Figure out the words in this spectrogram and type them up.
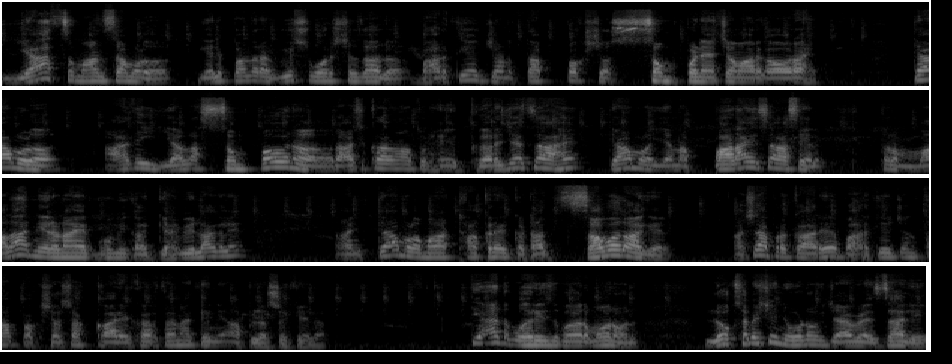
याच माणसामुळं गेले पंधरा वीस वर्ष झालं भारतीय जनता पक्ष संपण्याच्या मार्गावर आहे. त्यामुळं आधी याला संपवणं राजकारणातून हे गरजेचं आहे. त्यामुळं यांना पाडायचं असेल तर मला निर्णायक भूमिका घ्यावी लागेल आणि त्यामुळं मला ठाकरे गटात जावं लागेल. अशा प्रकारे भारतीय जनता पक्षाच्या कार्यकर्त्यांना त्यांनी आपलंसं केलं. त्यात भरीसभर म्हणून लोकसभेची निवडणूक ज्यावेळेस झाली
